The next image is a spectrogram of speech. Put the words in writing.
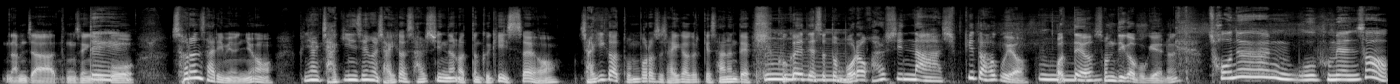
남자 동생이고 네. 서른 살이면요. 그냥 자기 인생을 자기가 살 수 있는 어떤 그게 있어요. 자기가 돈 벌어서 자기가 그렇게 사는데 그거에 대해서 또 뭐라고 할 수 있나 싶기도 하고요. 음. 어때요? 솜디가 보기에는? 저는 뭐 보면서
